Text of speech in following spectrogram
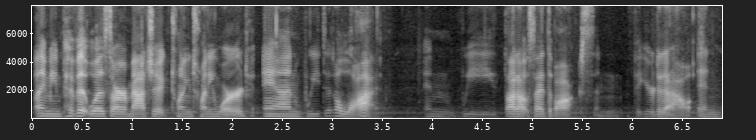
I mean, pivot was our magic 2020 word, and we did a lot. And we thought outside the box and figured it out. And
